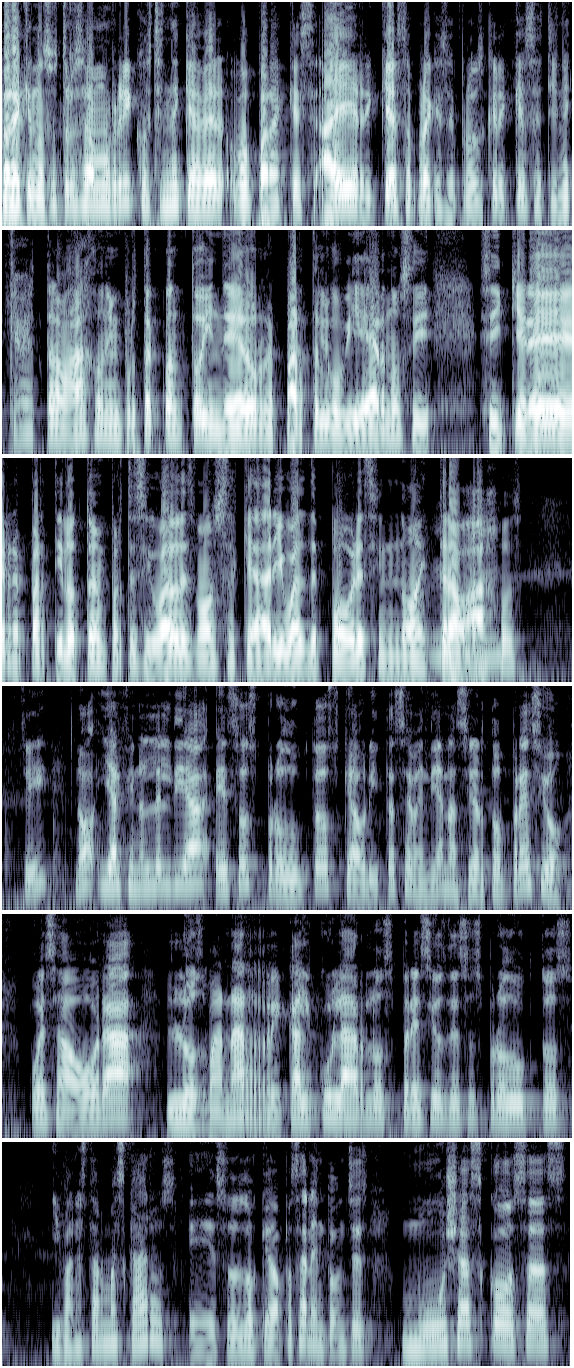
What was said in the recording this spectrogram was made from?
para que nosotros seamos ricos tiene que haber, o para que haya riqueza, para que se produzca riqueza, tiene que haber trabajo, no importa cuánto dinero reparte el gobierno, si, si quiere repartirlo todo en partes iguales, vamos a quedar igual de pobres si no hay trabajos. Sí, no, y al final del día, esos productos que ahorita se vendían a cierto precio, pues ahora los van a recalcular los precios de esos productos y van a estar más caros. Eso es lo que va a pasar. Entonces, muchas cosas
